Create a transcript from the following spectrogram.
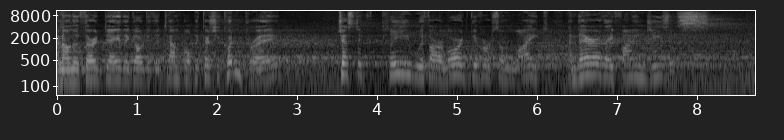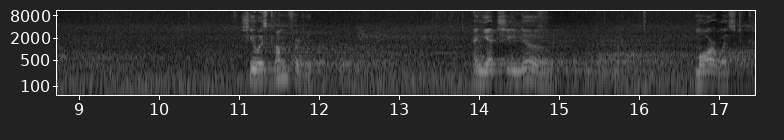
And on the third day, they go to the temple because she couldn't pray, just to plead with our Lord, give her some light. And there they find Jesus. She was comforted. And yet she knew more was to come.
